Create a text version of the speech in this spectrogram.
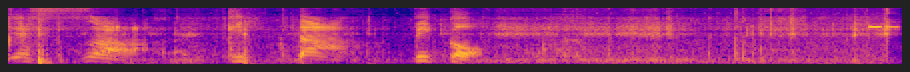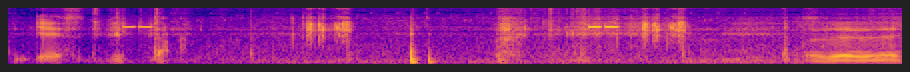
Yes 啊，get 大 big o Yes get 大。对对对。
